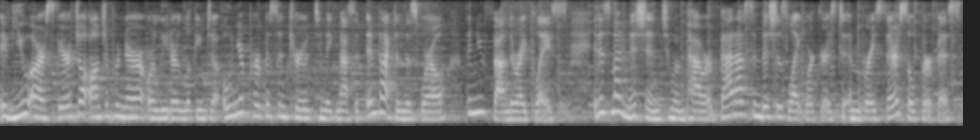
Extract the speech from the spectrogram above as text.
If you are a spiritual entrepreneur or leader looking to own your purpose and truth to make massive impact in this world, then you found the right place. It is my mission to empower badass, ambitious lightworkers to embrace their soul purpose,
